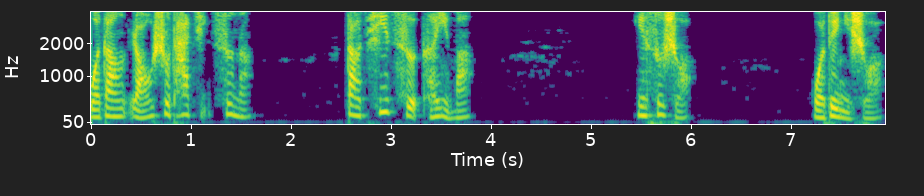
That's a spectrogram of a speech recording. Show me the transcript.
我当饶恕他几次呢？”到七次可以吗？耶稣说：“我对你说，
